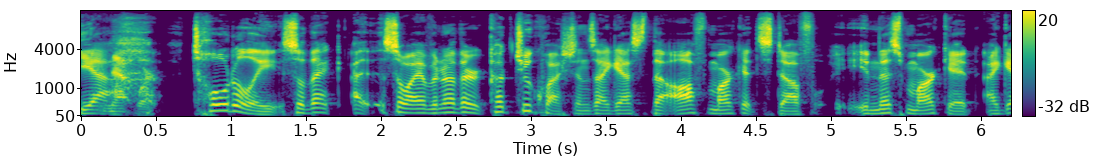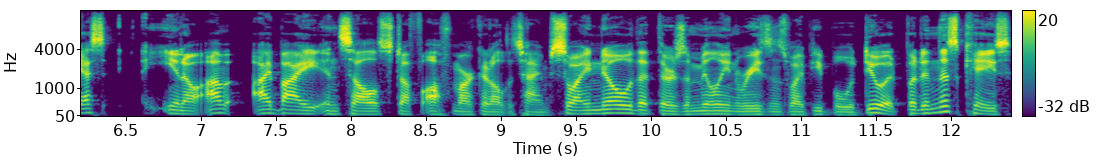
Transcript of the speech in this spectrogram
Yeah network. totally so that uh, so i have another two questions i guess the off market stuff in this market i guess you know I'm, i buy and sell stuff off market all the time so i know that there's a million reasons why people would do it but in this case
